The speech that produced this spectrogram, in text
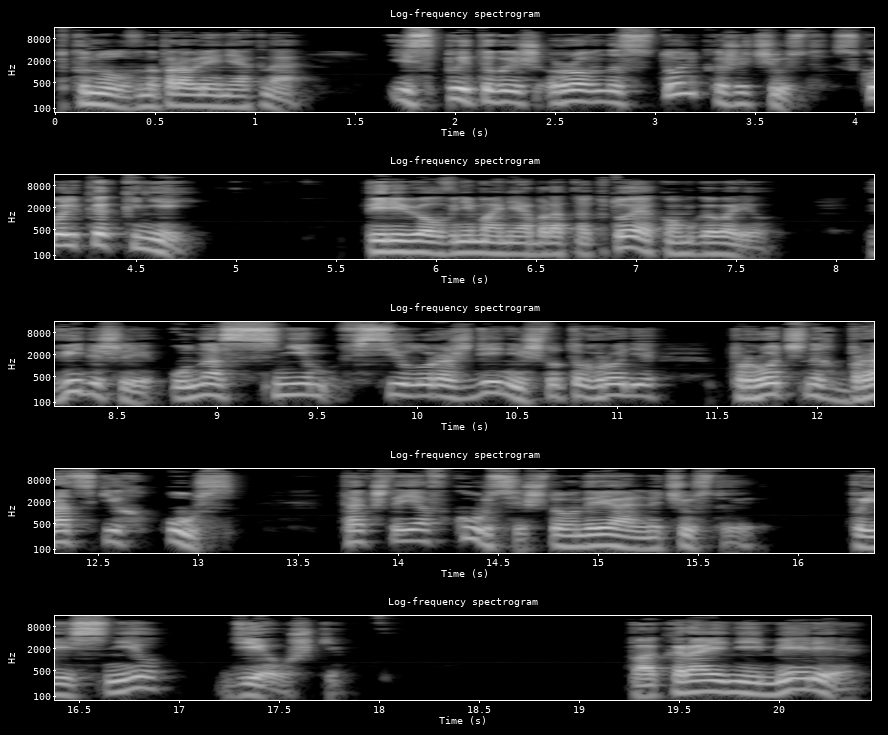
ткнул в направлении окна, испытываешь ровно столько же чувств, сколько к ней. Перевел внимание обратно к той, о ком говорил. Видишь ли, у нас с ним в силу рождения что-то вроде прочных братских уз, так что я в курсе, что он реально чувствует, пояснил девушке. По крайней мере,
